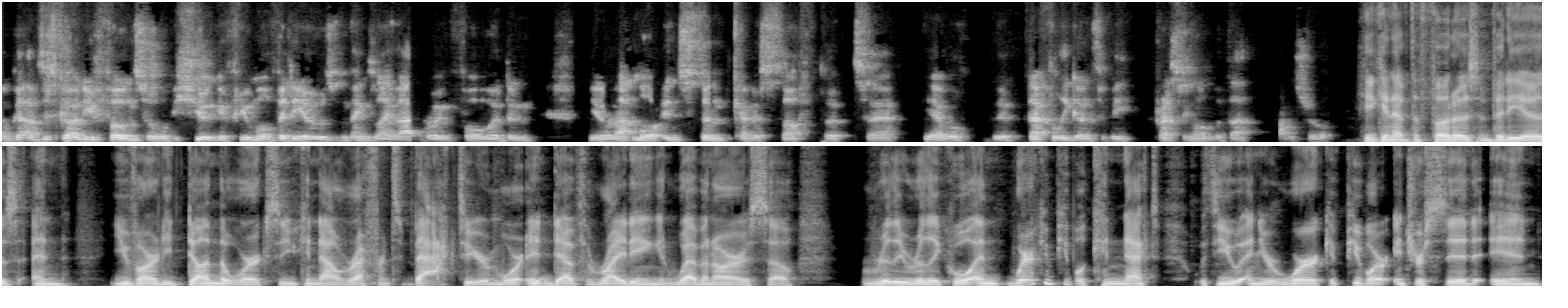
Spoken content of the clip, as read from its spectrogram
I've got I've just got a new phone, so we'll be shooting a few more videos and things like that going forward, and you know that more instant kind of stuff. But uh, yeah, we'll, we're definitely going to be pressing on with that for sure. He can have the photos and videos, and you've already done the work, so you can now reference back to your more in-depth writing and webinars. So really really cool and where can people connect with you and your work if people are interested in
